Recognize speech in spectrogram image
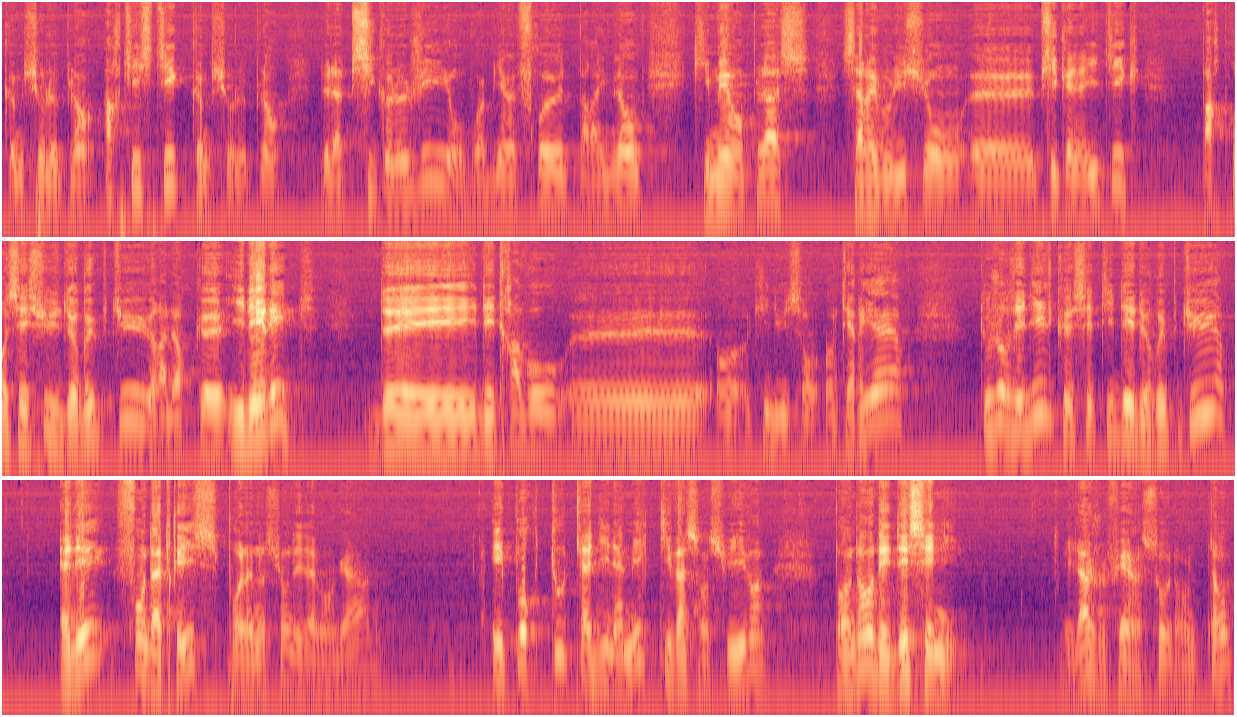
comme sur le plan artistique, comme sur le plan de la psychologie, on voit bien Freud, par exemple, qui met en place sa révolution euh, psychanalytique par processus de rupture, alors qu'il hérite des, travaux euh, qui lui sont antérieurs. Toujours est-il que cette idée de rupture, elle est fondatrice pour la notion des avant-gardes et pour toute la dynamique qui va s'en suivre pendant des décennies. Et là, je fais un saut dans le temps,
